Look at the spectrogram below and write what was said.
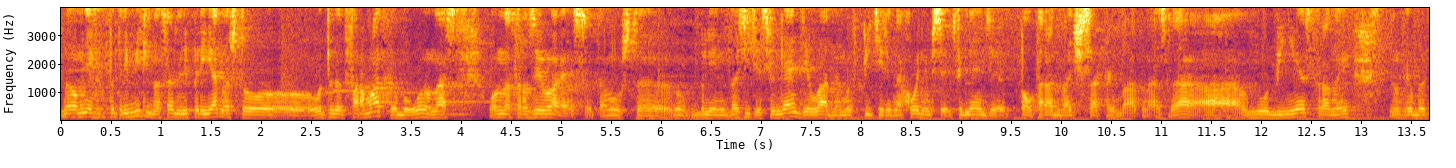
Но мне, как потребитель, на самом деле приятно, что вот этот формат, как бы, он у нас, он у нас развивается, потому что ну, блин, возите из Финляндии, ладно, мы в Питере находимся, Финляндия полтора-два часа как бы от нас, да, а в глубине страны, ну, как бы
